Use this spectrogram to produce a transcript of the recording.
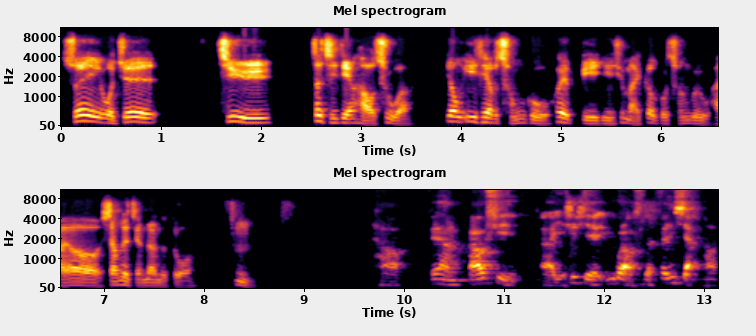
所以我觉得，基于这几点好处啊，用 ETF 存股会比你去买个股存股还要相对简单的多。嗯，好，非常高兴啊、呃，也谢谢雨果老师的分享啊。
